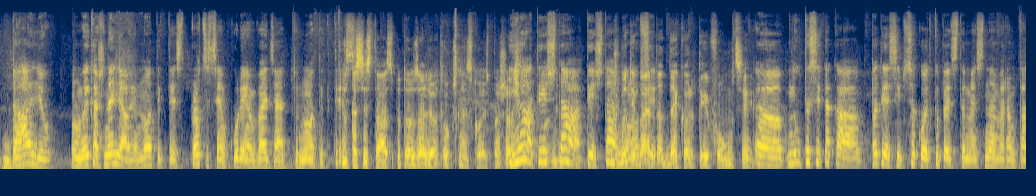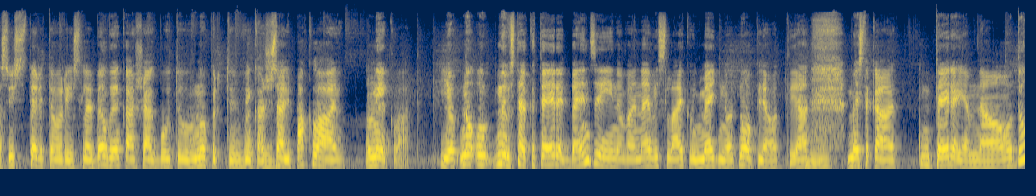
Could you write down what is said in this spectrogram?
daļu un vienkārši neļaujam notikties procesiem, kuriem vajadzētu notikties. Nu, tas ir stāsts par to zaļo tūkstnesi, ko es pašā Jā, tieši tā, tieši tā. Viņš būtībā ir tāda dekoratīva funkcija. Uh, nu, tas ir tā kā patiesība sakot, kāpēc mēs nevaram tās visas teritorijas, lai vēl vienkāršāk būtu nopirkt vienkārši zaļu paklāju un ieklāt. Ja, nu, nevis tā, ka tērēt benzīnu vai ne visu laiku mēģinot nopļaut. Ja? Mm. Mēs tā kā tērējam naudu,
